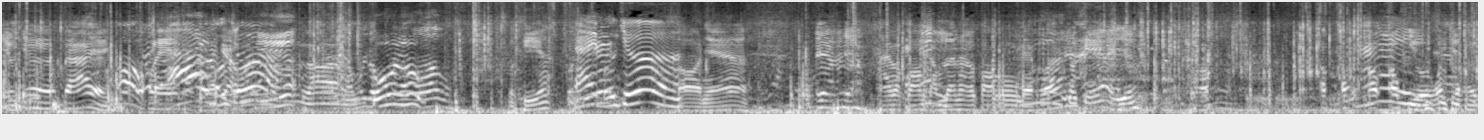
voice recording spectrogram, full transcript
Nhiều chứ đá rồi. Ai bự chưa cố luôn và kia. Đây bự chưa to nha. Hai ba con cầm lên hai ba con đẹp quá. Cho ké này chứ ốc ốc ốc ốc dừa quá trời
